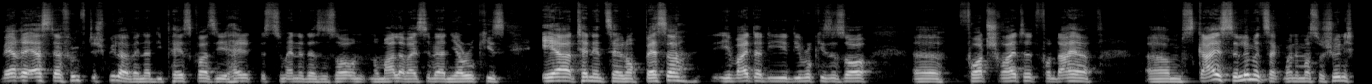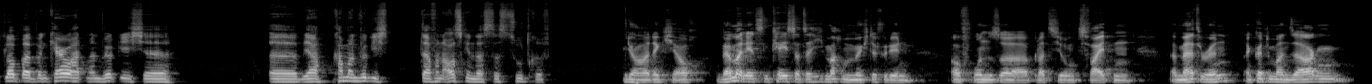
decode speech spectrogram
wäre er erst der fünfte Spieler, wenn er die Pace quasi hält bis zum Ende der Saison. Und normalerweise werden ja Rookies eher tendenziell noch besser, je weiter die, die Rookie-Saison äh, fortschreitet. Von daher, ähm, Sky is the limit, sagt man immer so schön. Ich glaube, bei Bencaro hat man wirklich, äh, äh, ja, kann man wirklich davon ausgehen, dass das zutrifft. Ja, denke ich auch. Wenn man jetzt einen Case tatsächlich machen möchte für den auf unserer Platzierung zweiten äh, Matherin, dann könnte man sagen,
